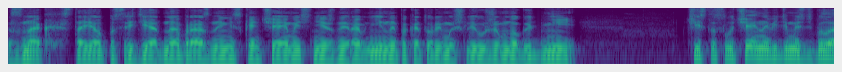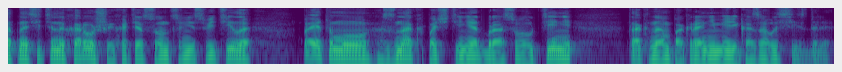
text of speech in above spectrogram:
Знак стоял посреди однообразной нескончаемой снежной равнины, по которой мы шли уже много дней — Чисто случайно видимость была относительно хорошей, хотя солнце не светило, поэтому знак почти не отбрасывал тени, так нам, по крайней мере, казалось издали.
